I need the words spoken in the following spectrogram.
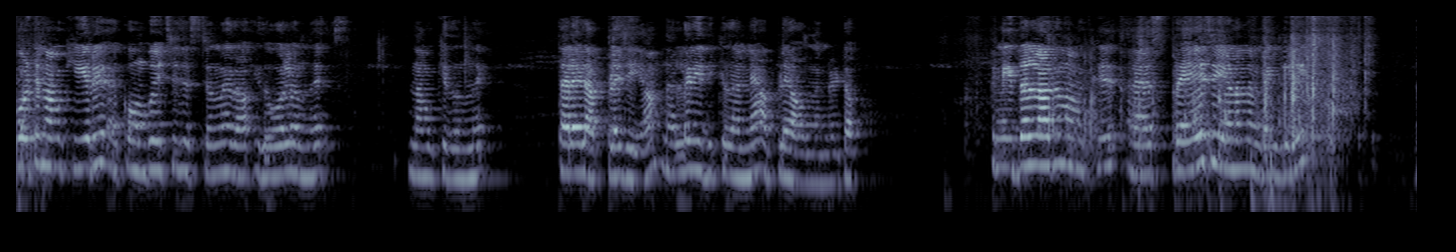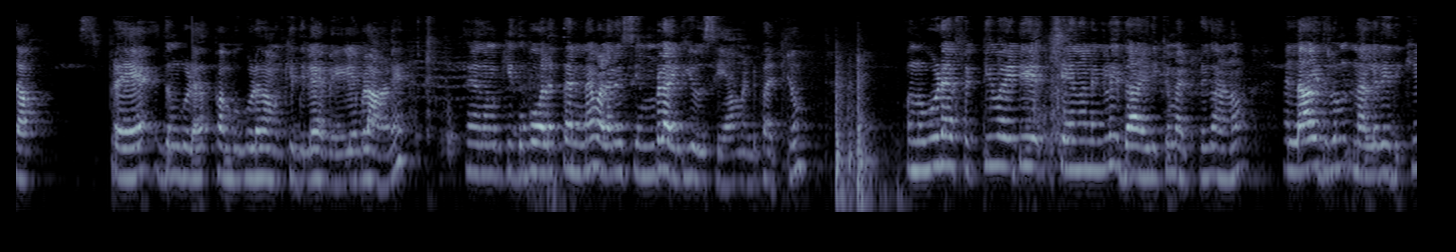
ബോട്ടിൽ നമുക്ക് ഈ ഒരു കൊമ്പ് വെച്ച് ജസ്റ്റ് ഒന്ന് ഇതാ ഇതുപോലെ ഒന്ന് നമുക്കിതൊന്ന് തലയിൽ അപ്ലൈ ചെയ്യാം. നല്ല രീതിക്ക് തന്നെ അപ്ലൈ ആവുന്നുണ്ട് കേട്ടോ പിന്നെ ഇതല്ലാതെ നമുക്ക് സ്പ്രേ ചെയ്യണമെന്നുണ്ടെങ്കിൽ ഇതാ സ്പ്രേ ഇതും കൂടെ പമ്പും കൂടെ നമുക്കിതിൽ അവൈലബിൾ ആണ്. നമുക്ക് ഇതുപോലെ തന്നെ വളരെ സിമ്പിളായിട്ട് യൂസ് ചെയ്യാൻ വേണ്ടി പറ്റും. ഒന്നുകൂടെ എഫക്റ്റീവായിട്ട് ചെയ്യുന്നുണ്ടെങ്കിൽ ഇതായിരിക്കും ബെറ്റർ കാരണം എല്ലാ ഇതിലും നല്ല രീതിക്ക്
